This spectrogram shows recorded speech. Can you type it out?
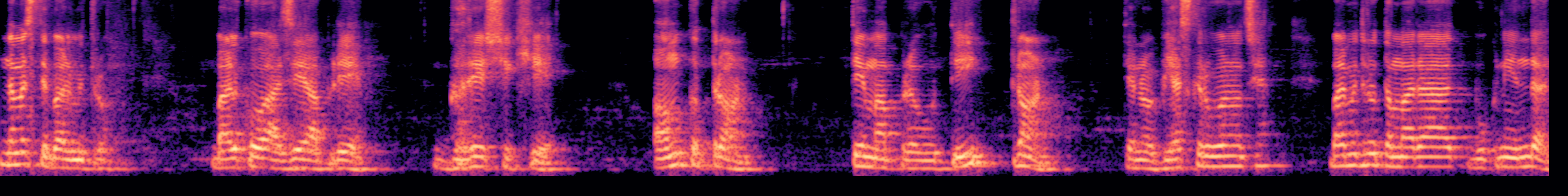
નમસ્તે બાળ મિત્રો બાળકો, આજે આપણે ઘરે શીખીએ અંક ત્રણ, તેમાં પ્રવૃત્તિ ત્રણ. તેનો અભ્યાસ કરવાનો છે. બાળ મિત્રો તમારા બુકની અંદર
